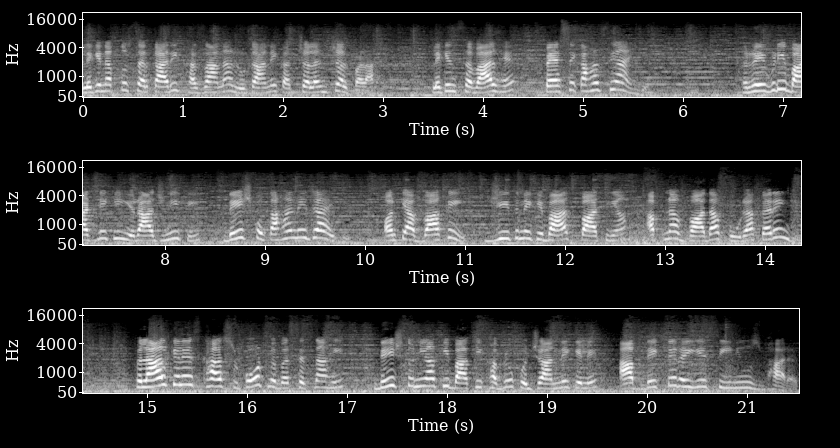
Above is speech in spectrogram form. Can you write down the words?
लेकिन अब तो सरकारी खजाना लुटाने का चलन चल पड़ा है। लेकिन सवाल है, पैसे कहाँ से आएँगे? रेवड़ी बांटने की राजनीति देश को कहा ले जाएगी? और क्या वाकई जीतने के बाद पार्टियाँ अपना वादा पूरा करेंगी? फ़िलहाल के लिए इस खास रिपोर्ट में बस इतना ही। देश दुनिया की बाकी खबरों को जानने के लिए आप देखते रहिए सी न्यूज़ भारत।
